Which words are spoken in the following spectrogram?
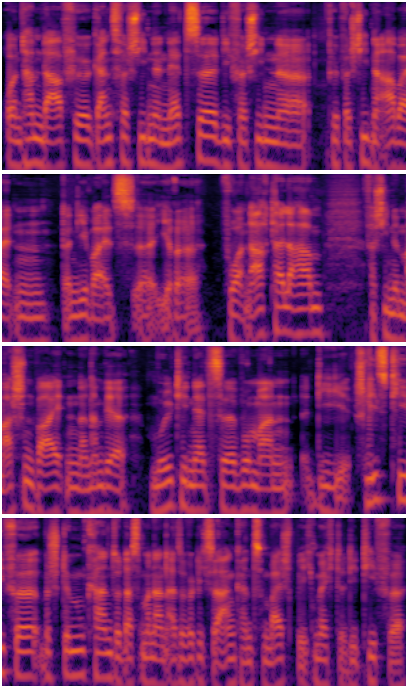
und haben dafür ganz verschiedene Netze, die verschiedene, für verschiedene Arbeiten dann jeweils äh, ihre vor- und Nachteile haben, verschiedene Maschenweiten. Dann haben wir Multinetze, wo man die Schließtiefe bestimmen kann, sodass man dann also wirklich sagen kann, zum Beispiel, ich möchte die Tiefe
